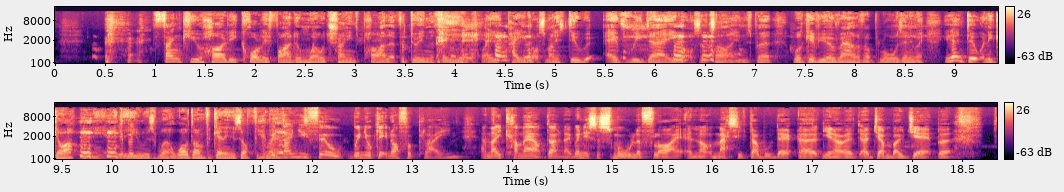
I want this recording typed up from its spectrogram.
Thank you, highly qualified and well trained pilot, for doing the thing you pay, pay lots of money to do every day, lots of times. But we'll give you a round of applause anyway. You don't do it when you go up in the air, do you as well? Well done for getting us off the Yeah, ground. but don't you feel when you're getting off a plane and they come out, don't they? When it's a smaller flight and not a massive double, de- uh, you know, a, a jumbo jet, but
